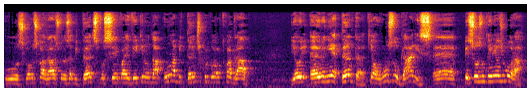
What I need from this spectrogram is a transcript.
os quilômetros quadrados pelos habitantes, você vai ver que não dá um habitante por quilômetro quadrado. E a ironia é tanta que em alguns lugares é, pessoas não têm nem onde morar.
